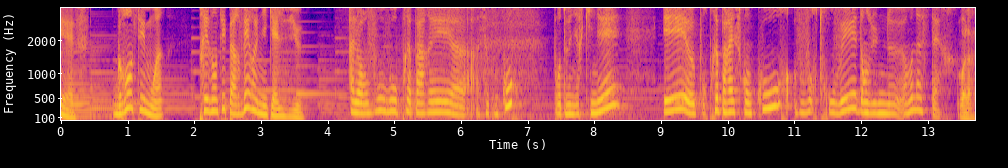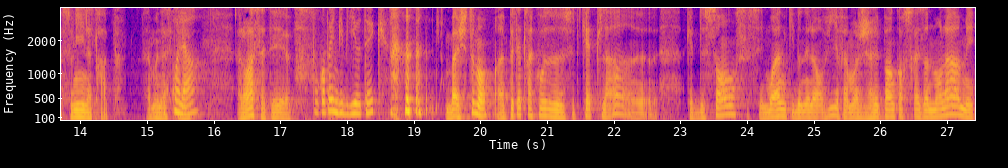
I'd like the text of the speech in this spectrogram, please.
RCF, grand témoin présenté par Véronique Elzieux. Alors vous vous préparez euh, à ce concours pour devenir kiné et euh, pour préparer ce concours, vous vous retrouvez dans une, un monastère. Voilà, Soligny la Trappe, un monastère. Pourquoi là? Alors là, c'était. Euh, Pourquoi pas une bibliothèque? Bah justement, hein, peut-être à cause de cette quête-là, quête de sens, ces moines qui donnaient leur vie. Enfin, moi, j'avais pas encore ce raisonnement-là, mais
